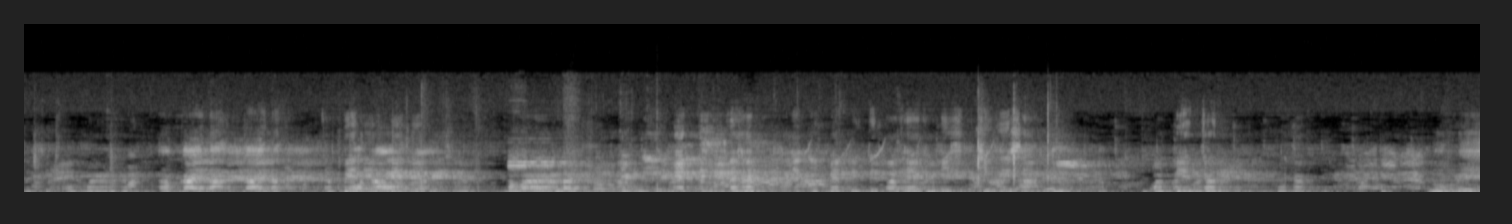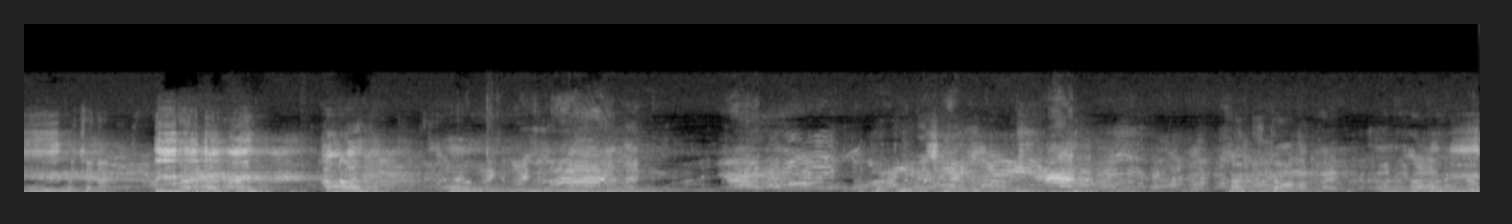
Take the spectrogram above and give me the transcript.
รู้สึกออกมาครับเอาใกล้ละใกล้ละแต่เป็นโคตรเดี๋ยวเอาเป็นเดี๋ยวเพราะว่าเรายังมีอีกแมตช์หนึ่งนะครับยังอีกแมตช์หนึ่งถึงว่าแท้ก็มีชิงที่สามอยู่ปรับเปลี่ยนกันนะครับลูกนี้วัชนะตีไปกันไหมเอาไหมโอ้ย ประตูในช่วยเลยครับข้ามนี้ต้องตอนนี้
